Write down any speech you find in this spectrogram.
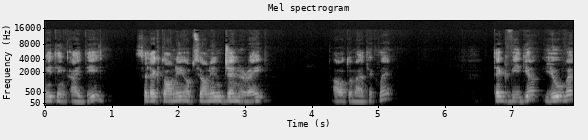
Meeting ID, selektoni opsionin Generate automatically tek video juve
